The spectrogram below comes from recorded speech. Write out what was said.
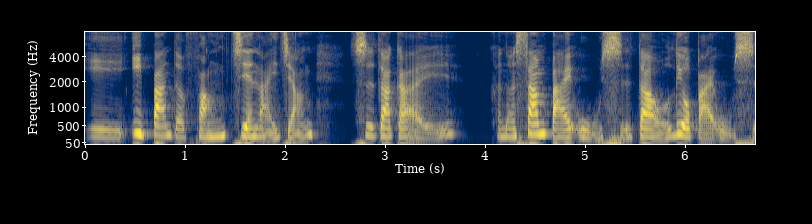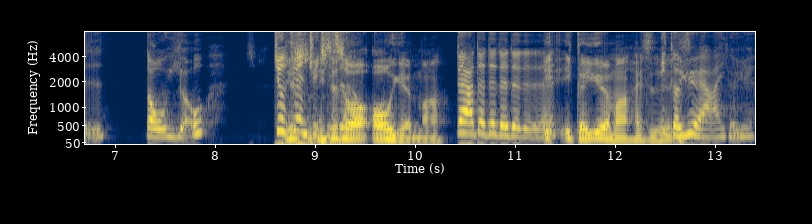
以一般的房间来讲，是大概可能三百五十到六百五十都有。就其实你是说欧元吗？对啊，对对对对对对。一一个月吗？还是一个月啊？一个月。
